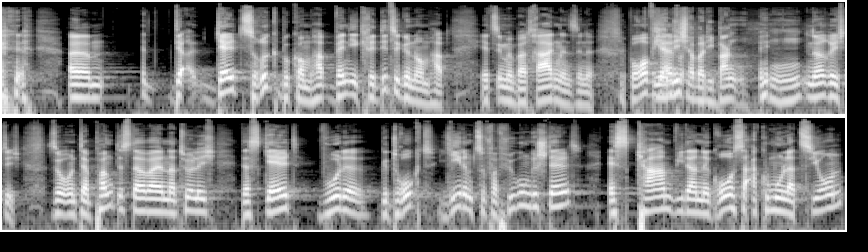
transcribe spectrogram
ähm, Geld zurückbekommen habt, wenn ihr Kredite genommen habt, jetzt im übertragenen Sinne. Worauf ja, nicht, aber die Banken. Mhm. Na, richtig. So, und der Punkt ist dabei natürlich, das Geld wurde gedruckt, jedem zur Verfügung gestellt. Es kam wieder eine große Akkumulation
